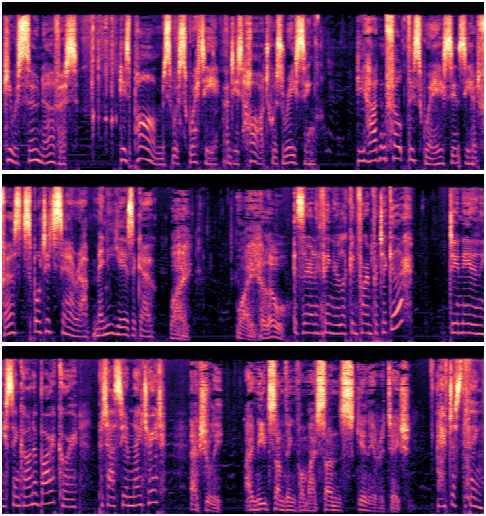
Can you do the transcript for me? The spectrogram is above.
He was so nervous. His palms were sweaty and his heart was racing. He hadn't felt this way since he had first spotted Sarah many years ago. Why? Why, hello. Is there anything you're looking for in particular? Do you need any cinchona bark or potassium nitrate? Actually, I need something for my son's skin irritation. I have just the thing.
